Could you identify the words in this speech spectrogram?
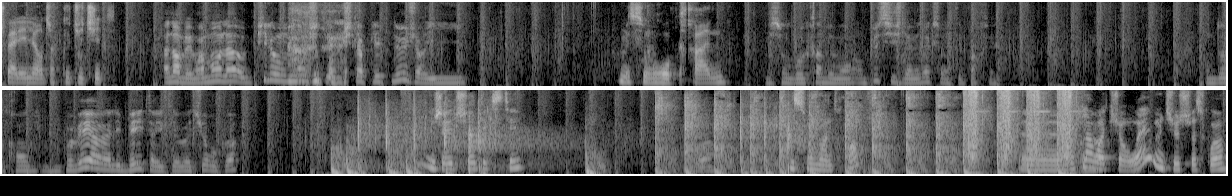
Je vais aller leur dire que tu cheats. Ah non mais vraiment là, pile au moment où je, tape les pneus, genre il... Mais son gros crâne. Ils sont gros crâne devant. En plus, si je l'avais knock, ça aurait été parfait. Prendre d'autres angles. Vous pouvez euh, les bait avec la voiture ou quoi? J'ai XT. Voilà. Ils sont moins de 3. Euh, avec la Voilà. voiture, ouais, mais tu veux que je fasse quoi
